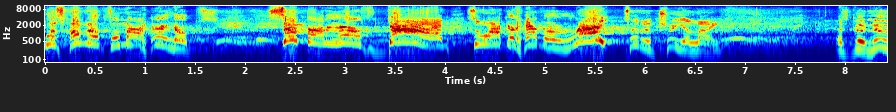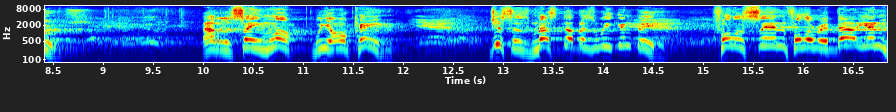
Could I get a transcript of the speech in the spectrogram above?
was hung up for my hangups. Somebody else died so I could have a right to the tree of life. That's good news. Out of the same lump, we all came just as messed up as we can be, full of sin, full of rebellion.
